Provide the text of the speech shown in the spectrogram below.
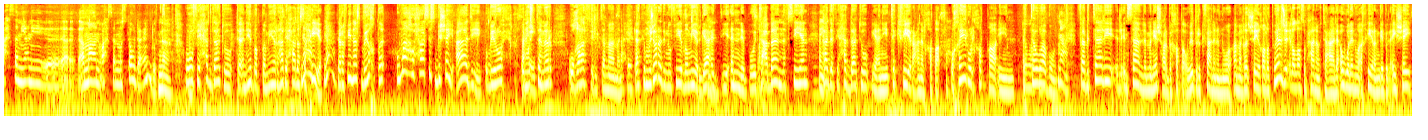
أحسن يعني آه، أمان وأحسن مستودع عنده نعم هو في حد ذاته تأنيب الضمير هذه حالة نعم، صحية نعم. ترى في ناس بيخطئ وما هو حاسس بشيء عادي وبيروح صحيح. ومستمر وغافل تماما صحيح. لكن مجرد إنه في ضمير قاعد يأنب وتعبان نفسيا أيوة. هذا في حد ذاته يعني تكفير عن الخطأ صح. وخير الخطائين التوابون. التوابون نعم. فبالتالي الإنسان لما يشعر بخطأ ويدرك فعلا إنه عمل شيء غلط ويلجأ إلى الله سبحانه وتعالى اولا وأخيرا قبل أي شيء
